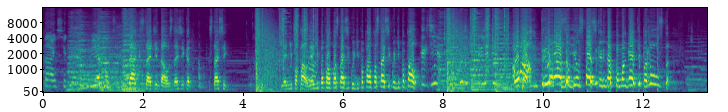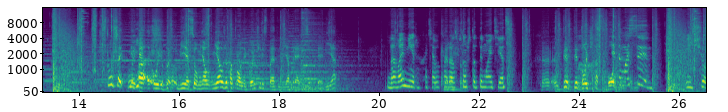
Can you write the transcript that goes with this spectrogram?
Стасика. Да, кстати, да, у Стасика... Стасик... Я не попал, я не попал по Стасику, не попал по Стасику, не попал. Ты где? Откуда ты стреляешь? Опа, три раза убил Стасика, ребят, помогайте, пожалуйста. Слушай, Ой. Ми- а, ой, Мия, все, у меня, у меня уже патроны кончились, поэтому я прячусь от тебя. Мия, Давай мир, хотя бы, Хорошо. пожалуйста, потому что ты мой отец. хор- ты, ты дочь-то. Это мой сын. И чё?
